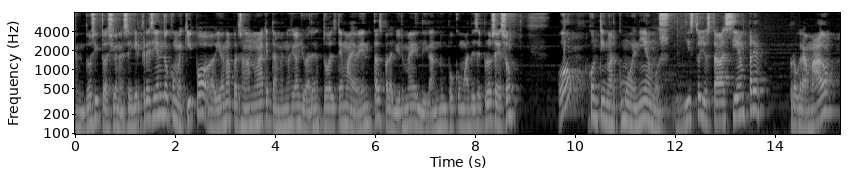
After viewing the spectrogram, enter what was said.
en dos situaciones. Seguir creciendo como equipo. Había una persona nueva que también nos iba a ayudar en todo el tema de ventas para yo irme ligando un poco más de ese proceso. O continuar como veníamos. Listo, yo estaba siempre programado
